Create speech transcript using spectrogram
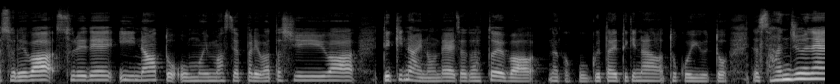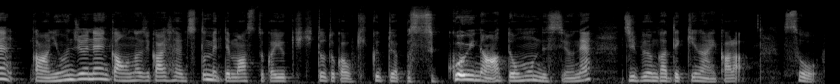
それはそれでいいなと思います。やっぱり私はできないので、じゃあ例えばなんかこう具体的なとこ言うと、じゃあ30年間、40年間同じ会社に勤めてますとかいう人とかを聞くとやっぱすっごいなって思うんですよね。自分ができないから。そう。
